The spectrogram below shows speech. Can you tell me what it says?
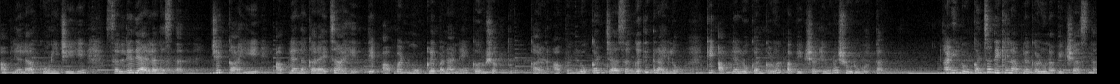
आपल्याला कोणीचेही सल्ले द्यायला नसतात. जे काही आपल्याला करायचं आहे ते आपण मोकळेपणाने करू शकतो. कारण आपण लोकांच्या संगतीत राहिलो की आपल्या लोकांकडून अपेक्षा ठेवणं सुरू होतात. आणि लोकांच्या देखील आपल्याकडून अपेक्षा असतात.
